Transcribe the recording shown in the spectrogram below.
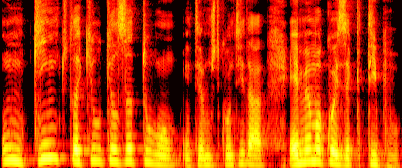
um quinto daquilo que eles atuam em termos de quantidade. É a mesma coisa que, tipo,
